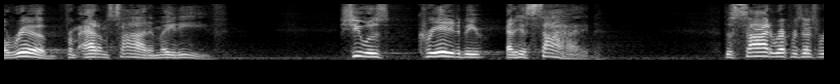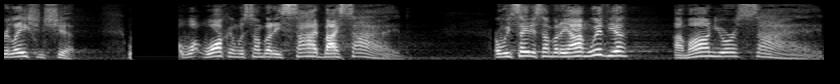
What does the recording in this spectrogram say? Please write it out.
a rib from Adam's side and made Eve. She was created to be at his side. The side represents relationship. Walking with somebody side by side. Or we say to somebody, I'm with you, I'm on your side.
